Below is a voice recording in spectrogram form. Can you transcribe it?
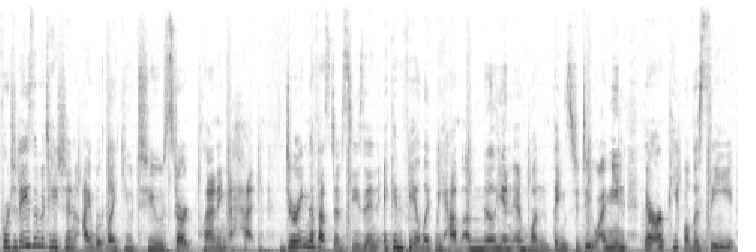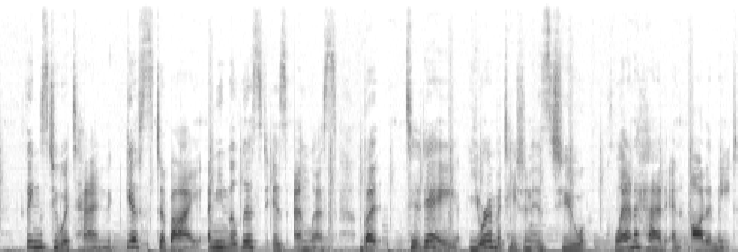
For today's invitation, I would like you to start planning ahead. During the festive season, it can feel like we have a million and one things to do. I mean, there are people to see, things to attend, gifts to buy. I mean, the list is endless. But today, your invitation is to plan ahead and automate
